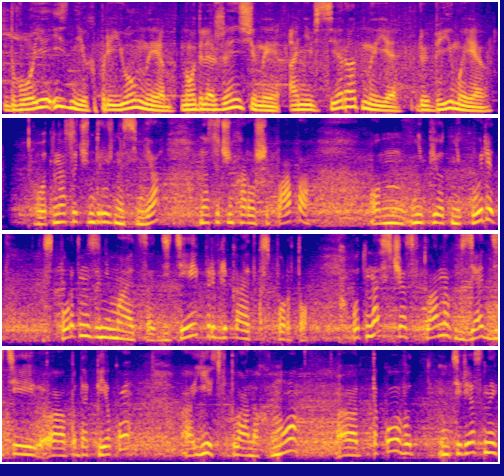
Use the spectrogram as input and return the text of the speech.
Двое из них приемные, но для женщины они все родные, любимые. Вот у нас очень дружная семья, у нас очень хороший папа, он не пьет, не курит, спортом занимается, детей привлекает к спорту. Вот у нас сейчас в планах взять детей а, под опеку, а, есть в планах, но а, такой вот интересный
